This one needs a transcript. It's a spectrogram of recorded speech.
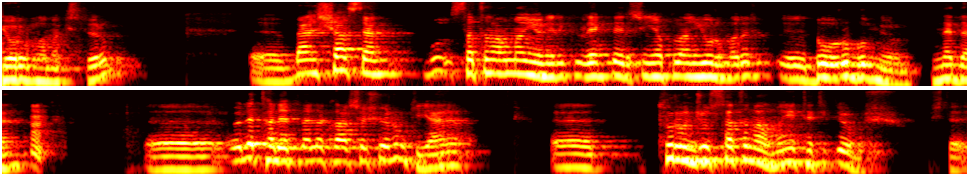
yorumlamak istiyorum. E, ben şahsen bu satın alma yönelik renkler için yapılan yorumları e, doğru bulmuyorum. Neden? E, öyle taleplerle karşılaşıyorum ki yani e, turuncu satın almayı tetikliyormuş. İşte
